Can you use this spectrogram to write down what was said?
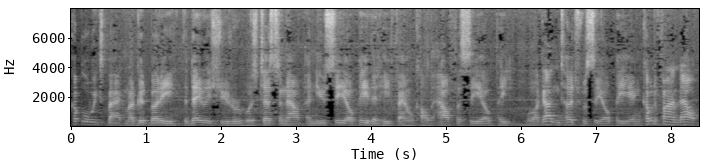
A couple of weeks back, my good buddy, the Daily Shooter, was testing out a new CLP that he found called Alpha CLP. Well, I got in touch with CLP and come to find out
